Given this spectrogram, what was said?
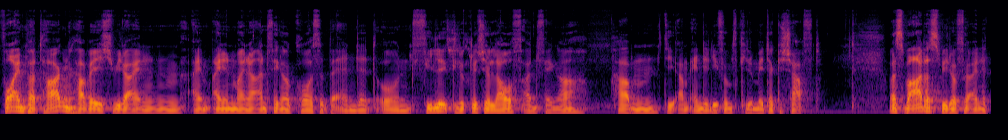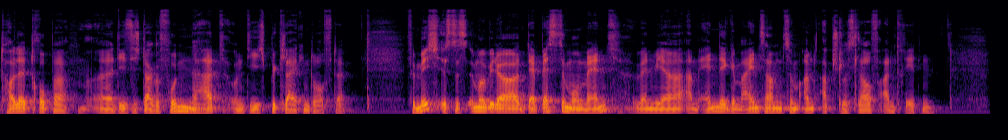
Vor ein paar Tagen habe ich wieder einen, einen meiner Anfängerkurse beendet und viele glückliche Laufanfänger haben die am Ende die fünf Kilometer geschafft. Was war das wieder für eine tolle Truppe, äh, die sich da gefunden hat und die ich begleiten durfte. Für mich ist es immer wieder der beste Moment, wenn wir am Ende gemeinsam zum Abschlusslauf antreten.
